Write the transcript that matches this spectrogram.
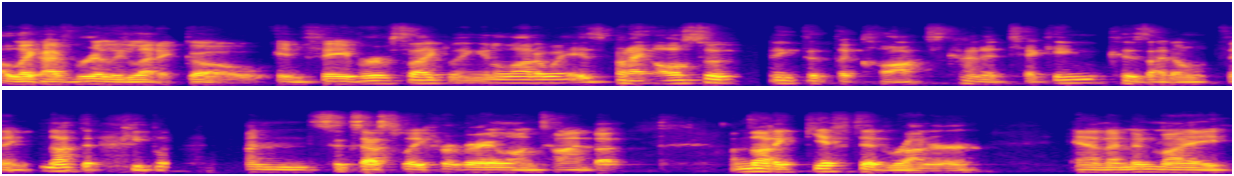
like I've really let it go in favor of cycling in a lot of ways. But I also think that the clock's kind of ticking because I don't think not that people run successfully for a very long time, but I'm not a gifted runner, and I'm in my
